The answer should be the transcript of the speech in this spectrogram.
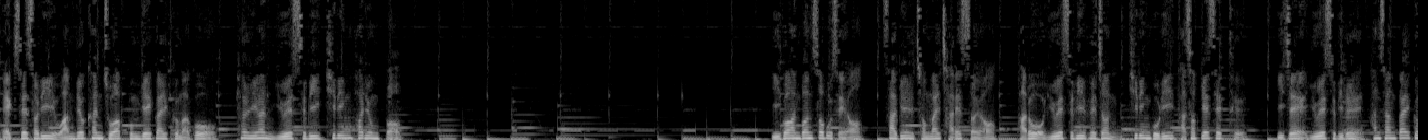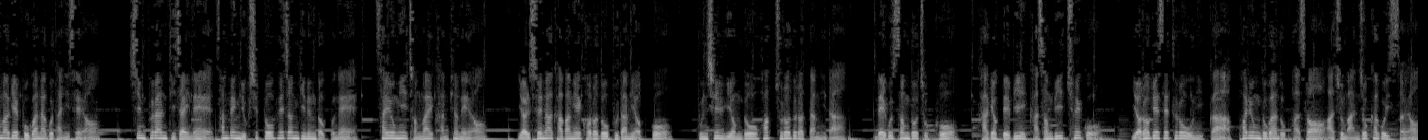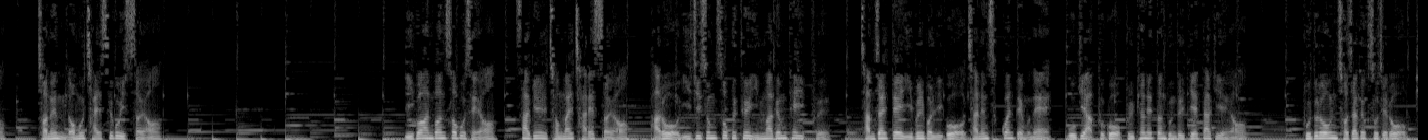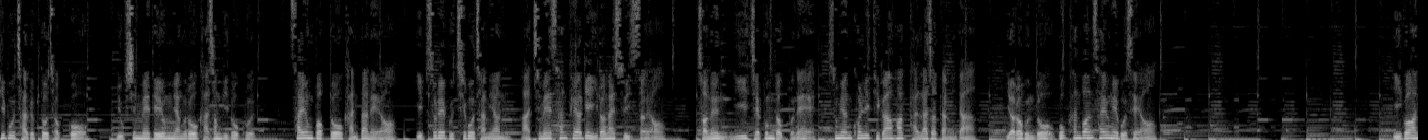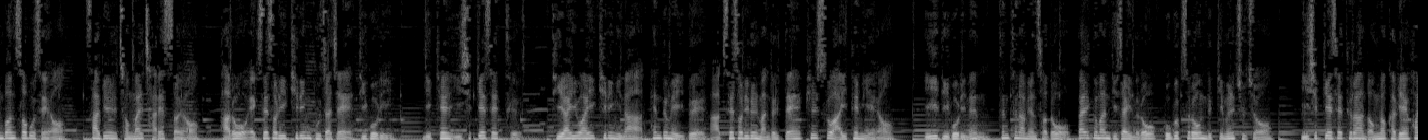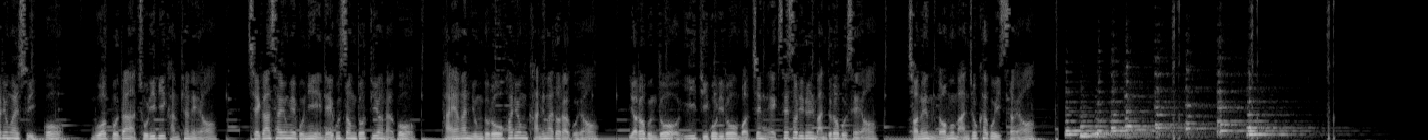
액세서리 완벽한 조합 공개 깔끔하고 편리한 USB 키링 활용법. 이거 한번 써보세요. 사길 정말 잘했어요. 바로 USB 회전 키링 고리 5개 세트. 이제 USB를 항상 깔끔하게 보관하고 다니세요. 심플한 디자인에 360도 회전 기능 덕분에 사용이 정말 간편해요. 열쇠나 가방에 걸어도 부담이 없고 분실 위험도 확 줄어들었답니다. 내구성도 좋고 가격 대비 가성비 최고. 여러 개 세트로 오니까 활용도가 높아서 아주 만족하고 있어요. 저는 너무 잘 쓰고 있어요. 이거 한번 써보세요. 사길 정말 잘했어요. 바로 이지숨 소프트 입막음 테이프. 잠잘 때 입을 벌리고 자는 습관 때문에 목이 아프고 불편했던 분들께 딱이에요. 부드러운 저자극 소재로 피부 자극도 적고 60매 대용량으로 가성비도 굿. 사용법도 간단해요. 입술에 붙이고 자면 아침에 상쾌하게 일어날 수 있어요. 저는 이 제품 덕분에 수면 퀄리티가 확 달라졌답니다. 여러분도 꼭 한번 사용해보세요. 이거 한번 써보세요. 사길 정말 잘했어요. 바로 액세서리 키링 부자재 디고리, 니켈 20개 세트, DIY 키링이나 핸드메이드 액세서리를 만들 때 필수 아이템이에요. 이 비고리는 튼튼하면서도 깔끔한 디자인으로 고급스러운 느낌을 주죠. 20개 세트라 넉넉하게 활용할 수 있고 무엇보다 조립이 간편해요. 제가 사용해보니 내구성도 뛰어나고 다양한 용도로 활용 가능하더라고요. 여러분도 이 비고리로 멋진 액세서리를 만들어보세요. 저는 너무 만족하고 있어요.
